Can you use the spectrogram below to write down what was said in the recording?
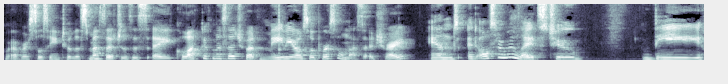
whoever's listening to this message, this is a collective message, but maybe also a personal message, right? And it also relates to the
